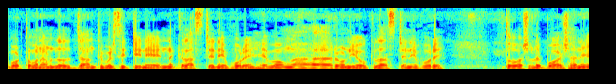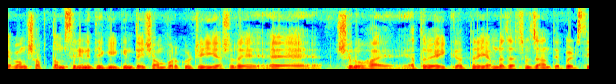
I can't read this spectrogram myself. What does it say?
বর্তমানে আমরা জানতে পেরেছি টেনে, ক্লাস টেনে পড়ে এবং রনিও ক্লাস টেনে পড়ে। তো আসলে বয়স হয়নি এবং সপ্তম শ্রেণি থেকেই কিন্তু এই সম্পর্কটি আসলে শুরু হয়। এত, এই ক্ষেত্রেই আমরা আসলে জানতে পারছি।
